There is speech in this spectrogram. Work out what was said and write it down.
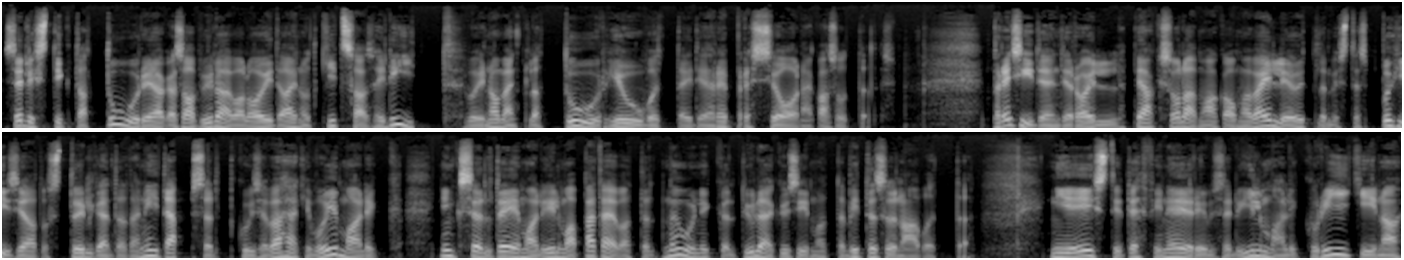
Sellist diktatuuri aga saab üleval hoida ainult kitsas eliit või nomenklatuur jõuvõtteid ja repressioone kasutades. Presidendi roll peaks olema aga oma väljaütlemistes põhiseadust tõlgendada nii täpselt, kui see vähegi võimalik ning sel teemal ilma pädevatelt nõunikelt üle küsimata mitte sõna võtta. nii Eesti defineerimisel ilmaliku riigina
